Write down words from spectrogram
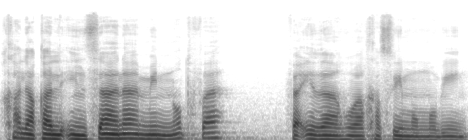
Halakal insane min nutfe fe izâ huve hasimun.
